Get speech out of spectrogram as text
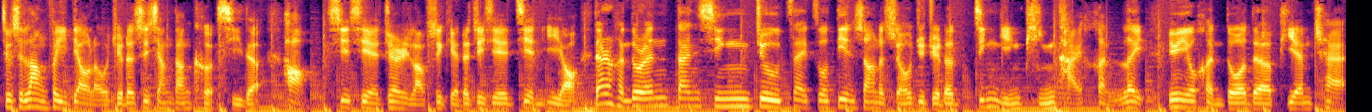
就是浪费掉了。我觉得是相当可惜的。好，谢谢 Jerry 老师给的这些建议哦。当然，很多人担心就在做电商的时候就觉得经营平台很累，因为有很多的 PM chat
